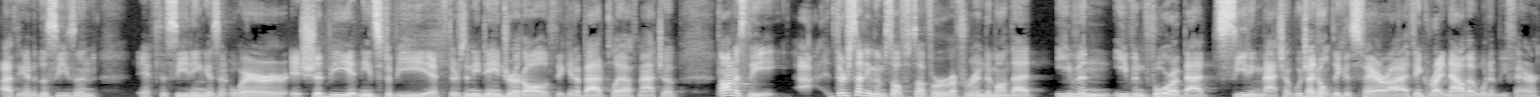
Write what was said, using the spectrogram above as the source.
at the end of the season. If the seeding isn't where it should be, it needs to be. If there's any danger at all, if they get a bad playoff matchup, honestly, they're setting themselves up for a referendum on that. Even even for a bad seeding matchup, which I don't think is fair. I think right now that wouldn't be fair.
